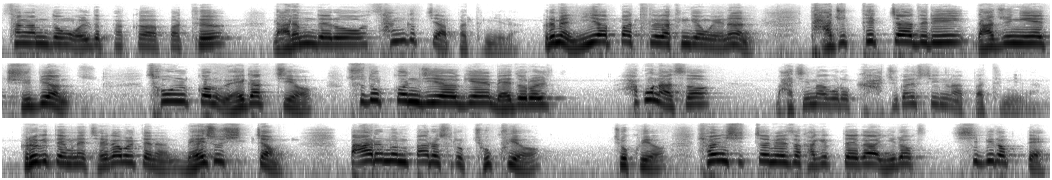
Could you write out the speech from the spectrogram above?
상암동 월드파크 아파트 나름대로 상급지 아파트입니다. 그러면 이 아파트들 같은 경우에는 다주택자들이 나중에 주변 서울권 외곽 지역, 수도권 지역에 매도를 하고 나서 마지막으로 가져갈 수 있는 아파트입니다. 그렇기 때문에 제가 볼 때는 매수 시점 빠르면 빠를수록 좋고요. 좋고요. 현 시점에서 가격대가 1억, 11억대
